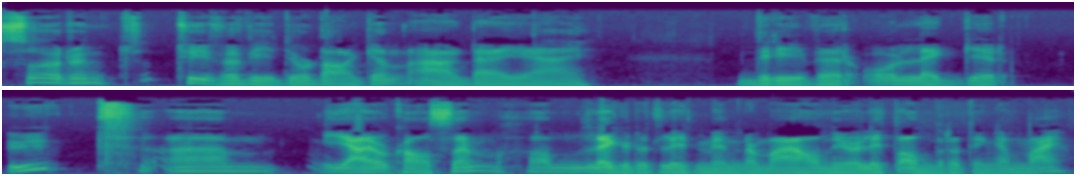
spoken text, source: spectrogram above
så rundt 20 videoer dagen er det jeg driver og legger ut. Eh, jeg og Kasim han legger ut litt mindre enn meg, han gjør litt andre ting enn meg.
